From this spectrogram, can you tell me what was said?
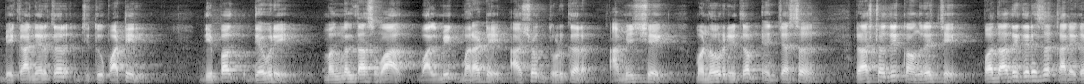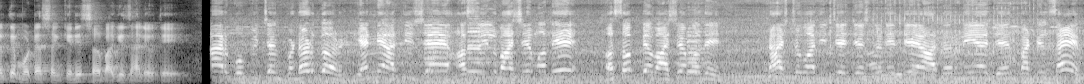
बेकानेरकर जितू पाटील दीपक देवरे मंगलदास वाघ वाल्मिक मराठे अशोक धुडकर अमित शेख मनोहर निकम यांच्यासह राष्ट्रवादी काँग्रेसचे पदाधिकारीसह कार्यकर्ते मोठ्या संख्येने सहभागी झाले होते. आर गोपीचंद पडळकर यांनी अतिशय अश्लील भाषेमध्ये असभ्य भाषेमध्ये राष्ट्रवादीचे ज्येष्ठ नेते आदरणीय जयंत पाटील साहेब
